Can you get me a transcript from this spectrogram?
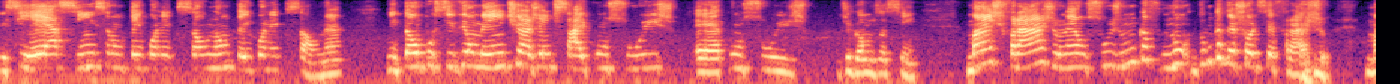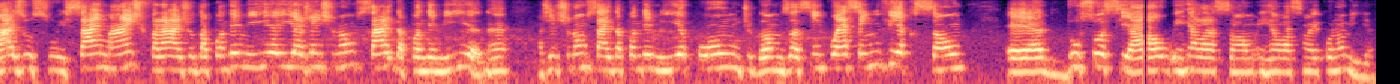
E se é assim, se não tem conexão, não tem conexão, né? Então, possivelmente, a gente sai com o SUS, é, com o SUS, digamos assim, mais frágil, né? O SUS nunca, nunca deixou de ser frágil, mas o SUS sai mais frágil da pandemia e a gente não sai da pandemia, né? A gente não sai da pandemia com, digamos assim, com essa inversão é, do social em relação, em relação à economia.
